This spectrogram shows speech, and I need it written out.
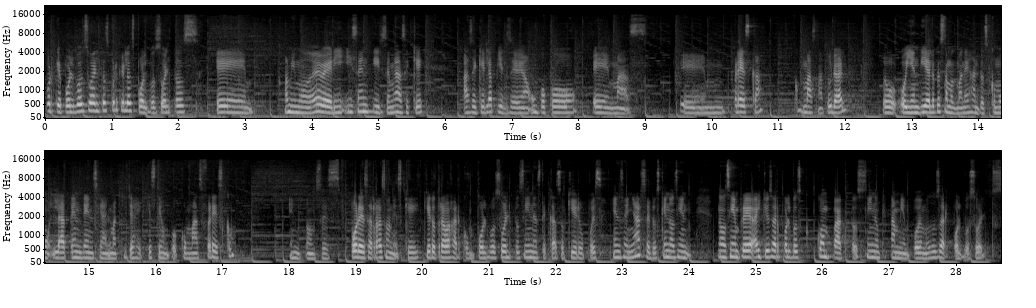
¿Por qué polvos sueltos? Porque los polvos sueltos, eh, a mi modo de ver y, sentirse, me hace que, hace que la piel se vea un poco eh, más eh, fresca, más natural. hoy en día lo que estamos manejando es como la tendencia del maquillaje que esté un poco más fresco. Entonces, por esa razón es que quiero trabajar con polvos sueltos y en este caso quiero pues enseñárselos, que no, siempre hay que usar polvos compactos, sino que también podemos usar polvos sueltos,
